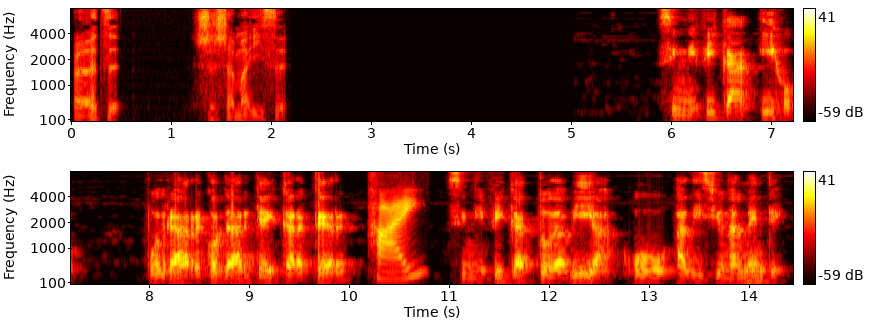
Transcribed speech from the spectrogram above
儿子是什么意思？Significa hijo. Podrá recordar que el carácter 还 significa todavía o adicionalmente,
